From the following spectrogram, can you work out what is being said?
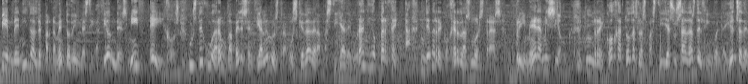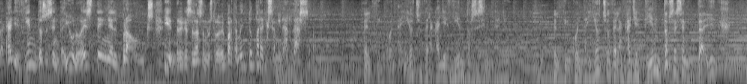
Bienvenido al Departamento de Investigación de Smith e Hijos. Usted jugará un papel esencial en nuestra búsqueda de la pastilla de uranio perfecta. Debe recoger las muestras. Primera misión. Recoja todas las pastillas usadas del 58 de la calle 161 Este en el Bronx y entrégueselas a nuestro departamento para examinarlas. El 58 de la calle 161. El 58 de la calle 161.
